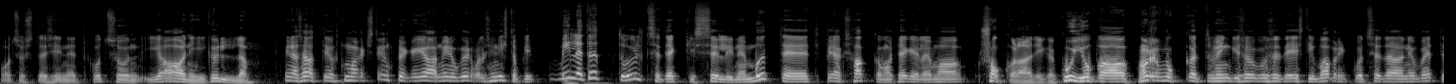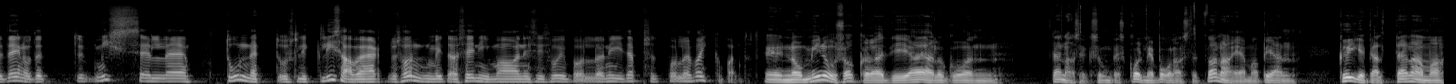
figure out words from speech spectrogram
otsustasin, et kutsun Jaani külla mina saatejuht Marek Strandberg ja Jaan minu kõrval siin istubki. mille tõttu üldse tekkis selline mõte, et peaks hakkama tegelema šokolaadiga, kui juba arvukad mingisugused Eesti vabrikud seda on juba ette teinud, et mis selle tunnetuslik lisaväärtus on, mida senimaani siis võib-olla nii täpselt pole paika pandud? no minu šokolaadi ajalugu on tänaseks umbes kolm ja pool aastat vana ja ma pean kõigepealt tänama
